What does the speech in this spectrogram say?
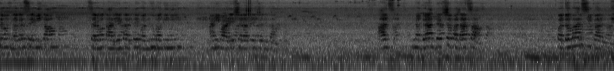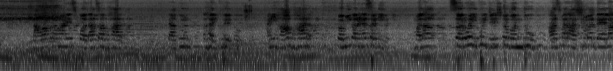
नगरसेवक नगरसेविका सर्व कार्यकर्ते बंधू भगिनी आणि वाडे शहरातील जनता. आज नगराध्यक्ष पदाचा पदभार स्वीकारला नावाप्रमाणेच पदाचा भार त्यातून ऐकू येतो. आणि हा भार कमी करण्यासाठी मला सर्व इथे ज्येष्ठ बंधू आज मला आशीर्वाद द्यायला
